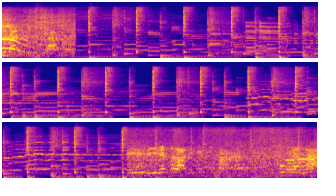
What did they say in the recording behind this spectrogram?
มีหลายทุกอย่างเลยดีนะตลาดนี้ไม่มีหมาพวกนั้นหมา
